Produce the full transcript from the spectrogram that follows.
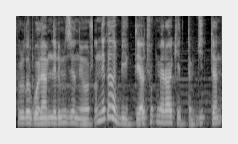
şurada golemlerimiz yanıyor. Ne kadar birikti ya çok merak ettim. Cidden.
